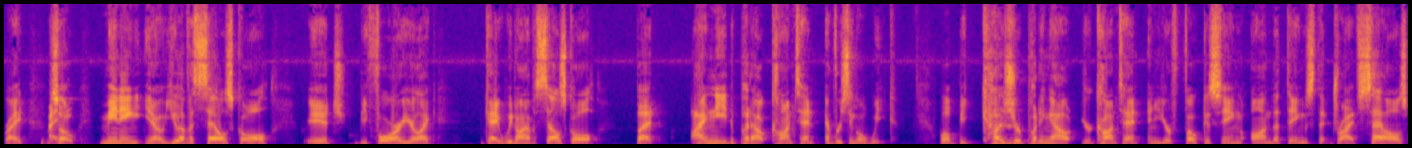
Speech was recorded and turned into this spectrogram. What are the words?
right? right? So, meaning, you know, you have a sales goal. Which before you're like, okay, we don't have a sales goal, but I need to put out content every single week. Well, because mm. you're putting out your content and you're focusing on the things that drive sales,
